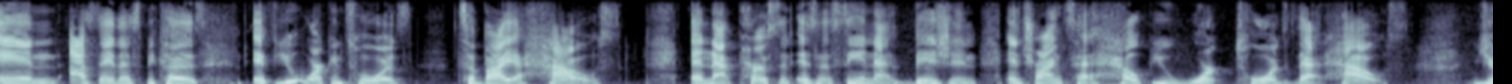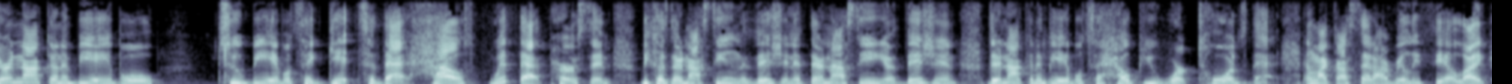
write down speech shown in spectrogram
And I say this because if you working towards to buy a house and that person isn't seeing that vision and trying to help you work towards that house, you're not going to be able to be able to get to that house with that person because they're not seeing the vision. If they're not seeing your vision, they're not going to be able to help you work towards that. And like I said, I really feel like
